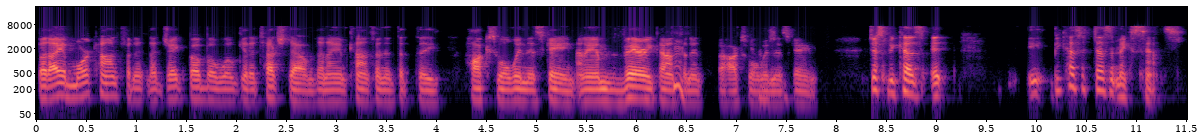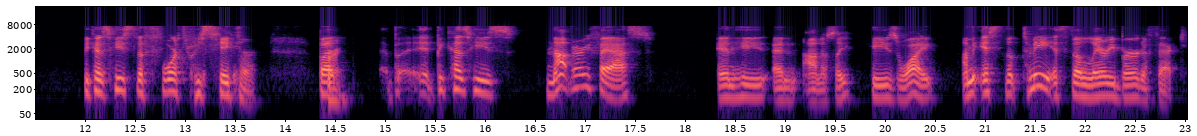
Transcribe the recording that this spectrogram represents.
But I am more confident that Jake Bobo will get a touchdown than I am confident that the Hawks will win this game, and I am very hmm. confident the Hawks will win this game, just because it, it because it doesn't make sense, because he's the fourth receiver, but Right. but it, because he's not very fast, and he and honestly he's white. I mean, it's the to me it's the Larry Bird effect.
